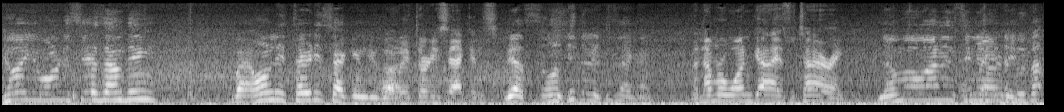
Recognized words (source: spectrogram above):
Joe, you want to say something? But only 30 seconds you got. Only 30 seconds. Yes, only 30 seconds. The number one guy is retiring. Number one in To seniority. move up.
